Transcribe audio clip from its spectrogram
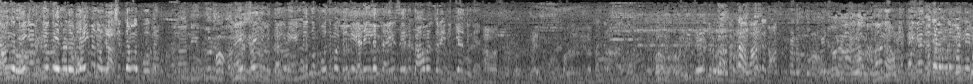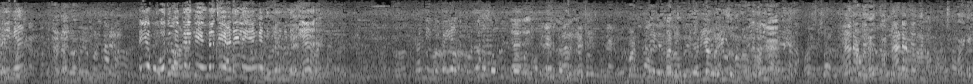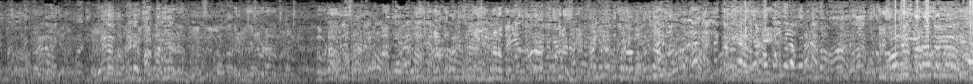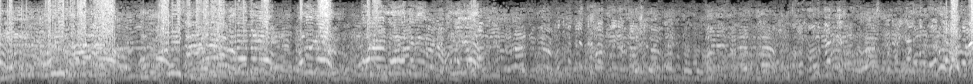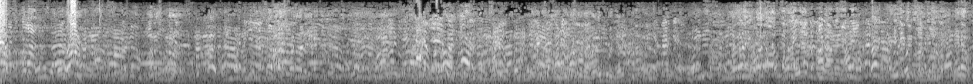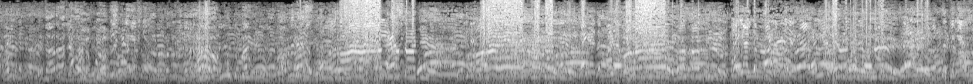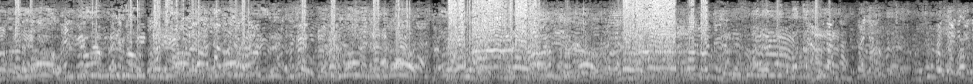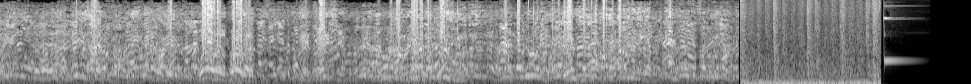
நாங்க கையெழுத்து என்னோட டைமை நான் முடிச்சுட்டு தாங்க போவேன். தயவு செய்து நீங்க தள்ளுங்க. எங்களுக்கும் பொதுமக்களுக்கும் இடையில தயவு செய்து காவல்துறை நிக்காதுங்க. வாங்க, அவங்களை கையெழுத்து போட விட மாட்டேன்றீங்க. ஐயா பொதுமக்களுக்கு எங்களுக்கு இடையில ஏங்க நிக்கிறீங்க நீங்க பாருங்க, இவங்க கையெழுத்து போடுறது யாரு? பெரிய வழி விடுங்க நல்ல கையெழுத்து நீங்களும் கொடுங்க இறக்கி கொடுங்க போட போட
